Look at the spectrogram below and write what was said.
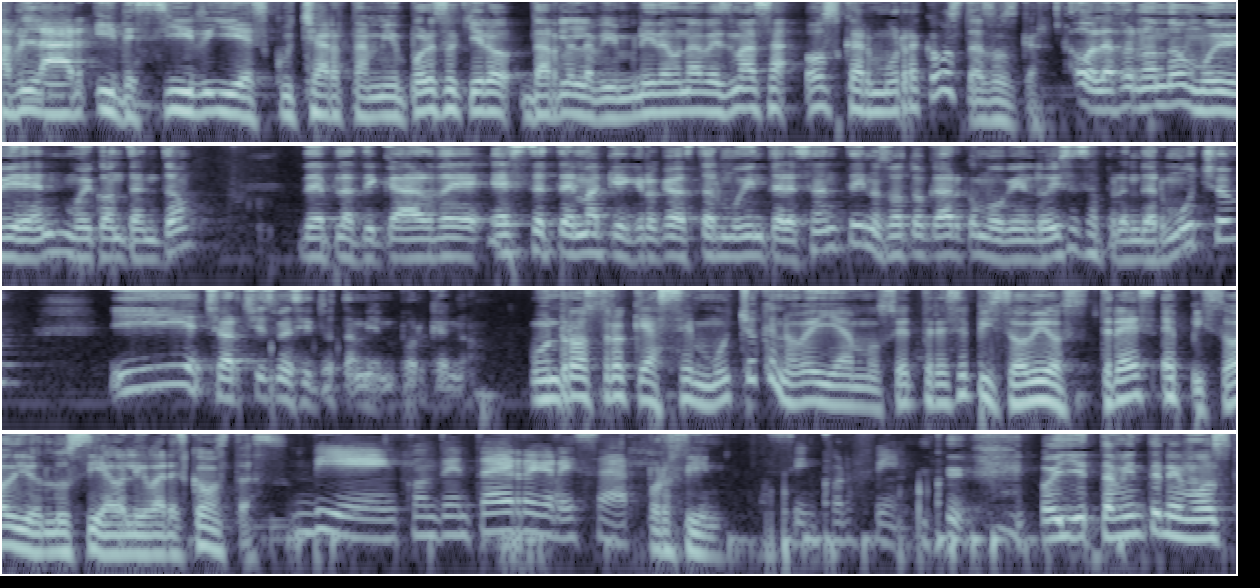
hablar y decir y escuchar también. Por eso quiero darle la bienvenida una vez más a Oscar Murra. ¿Cómo estás, Oscar? Hola Fernando, muy bien, muy contento de platicar de este tema que creo que va a estar muy interesante y nos va a tocar, como bien lo dices, aprender mucho y echar chismecito también, ¿por qué no? Un rostro que hace mucho que no veíamos, ¿eh? Tres episodios, tres episodios, Lucía Olivares. ¿Cómo estás? Bien, contenta de regresar. Por fin. Sí, por fin. Oye, también tenemos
